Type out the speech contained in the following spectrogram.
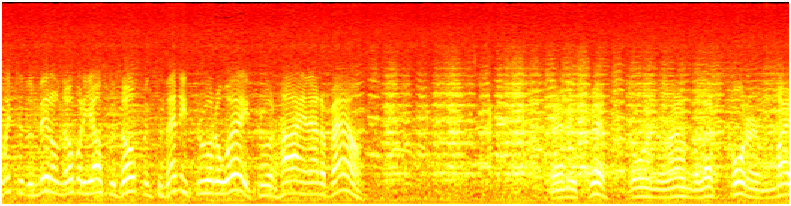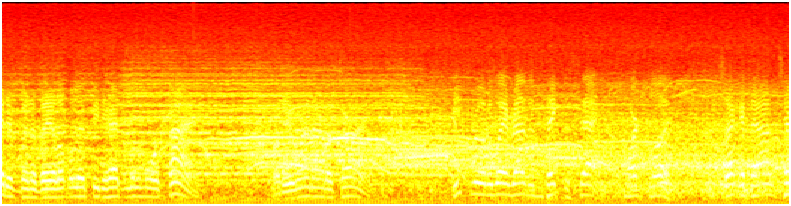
went to the middle, nobody else was open, so then he threw it away, threw it high and out of bounds. Sammy Smith going around the left corner might have been available if he'd had a little more time. But he ran out of time. He threw it away rather than take the sack. Smart play. Second down, 10.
